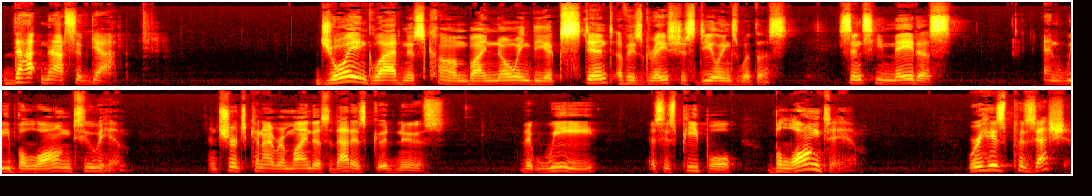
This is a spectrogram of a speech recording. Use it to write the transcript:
that massive gap. Joy and gladness come by knowing the extent of his gracious dealings with us, since he made us and we belong to him. And, church, can I remind us that is good news that we, as his people, belong to him. We're his possession.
